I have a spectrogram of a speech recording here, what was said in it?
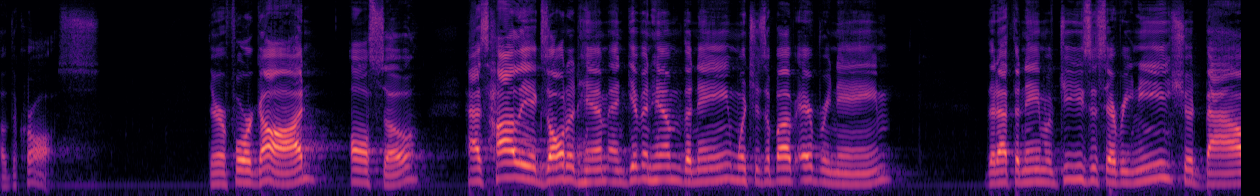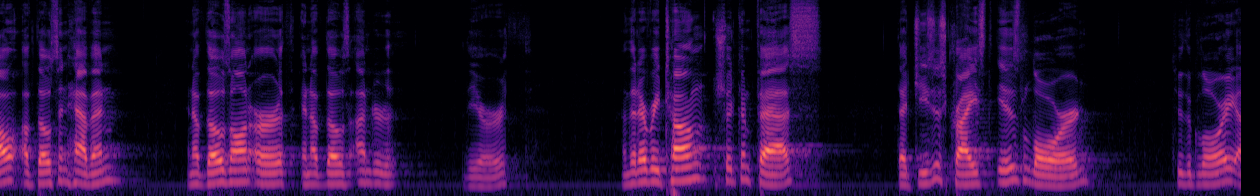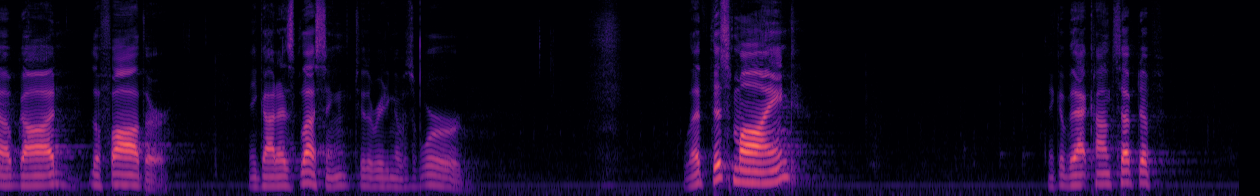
of the cross. Therefore, God also has highly exalted him and given him the name which is above every name, that at the name of Jesus every knee should bow of those in heaven, and of those on earth, and of those under the earth, and that every tongue should confess that Jesus Christ is Lord to the glory of God the Father. May God add his blessing to the reading of his word. Let this mind, think of that concept of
